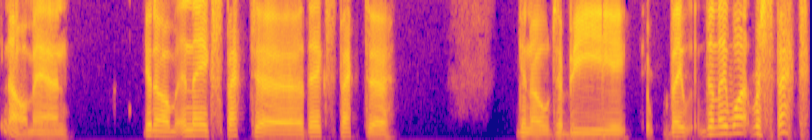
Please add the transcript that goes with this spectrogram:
You know, man. You know, and they expect uh, they expect uh, you know to be they then they want respect.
